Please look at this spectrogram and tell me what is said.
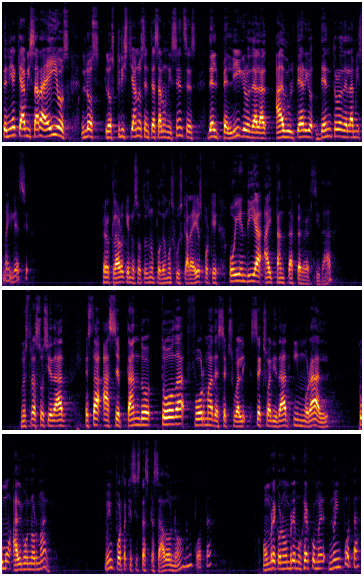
Tenía que avisar a ellos, los, los cristianos en tesalonicenses, del peligro del adulterio dentro de la misma iglesia. Pero claro que nosotros no podemos juzgar a ellos porque hoy en día hay tanta perversidad. Nuestra sociedad está aceptando toda forma de sexualidad inmoral como algo normal. No importa que si estás casado o no, no importa hombre con hombre, mujer con mujer, no importa,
